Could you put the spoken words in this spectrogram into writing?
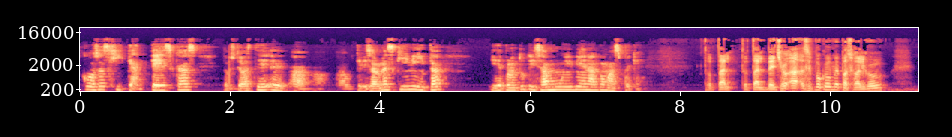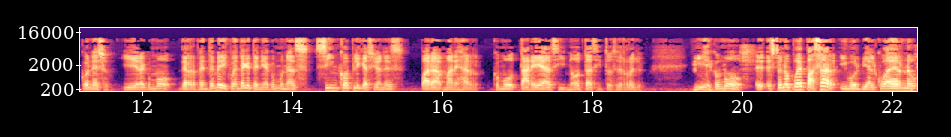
cosas gigantescas, donde usted va a, eh, a utilizar una esquinita y de pronto utiliza muy bien algo más pequeño. Total, total. De hecho, hace poco me pasó algo con eso y era como, de repente me di cuenta que tenía como unas cinco aplicaciones para manejar como tareas y notas y todo ese rollo. Y dije como, e-, esto no puede pasar. Y volví al cuaderno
